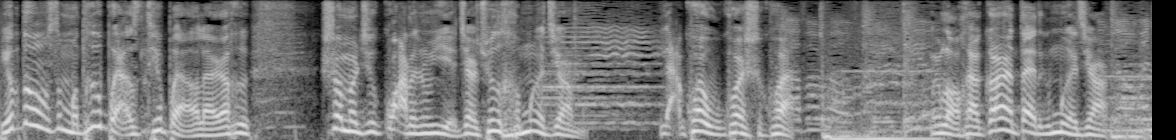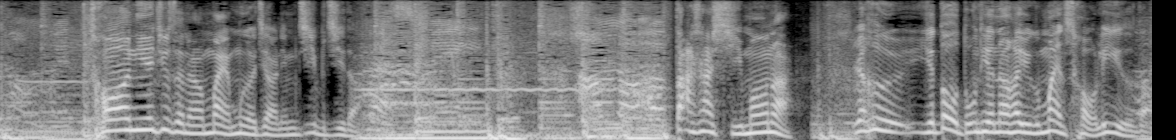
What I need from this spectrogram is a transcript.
也不知道是木头板子铁板子了，然后上面就挂的那种眼镜，全是黑墨镜嘛，两块五块十块，那个老汉刚才戴了个墨镜，常年就在那儿卖墨镜，你们记不记得？大厦西门那儿，然后一到冬天那还有个卖草栗子的，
